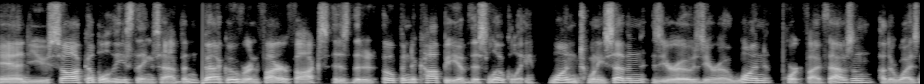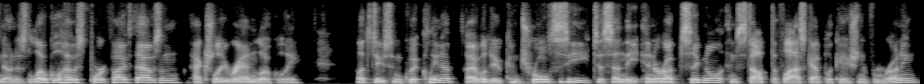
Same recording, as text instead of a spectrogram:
and you saw a couple of these things happen back over in Firefox is that it opened a copy of this locally. 127.0.0.1 port 5000, otherwise known as localhost port 5000, actually ran locally. Let's do some quick cleanup. I will do Control C to send the interrupt signal and stop the Flask application from running.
